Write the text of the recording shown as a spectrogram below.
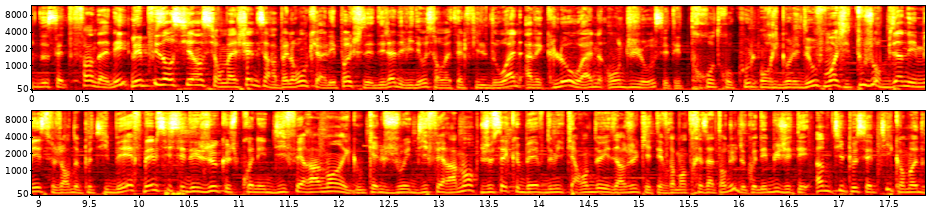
de cette fin d'année. Les plus anciens sur ma chaîne se rappelleront qu'à l'époque, je faisais déjà des vidéos sur Battlefield 1 avec Lowan en duo, c'était trop trop cool, on rigolait de ouf. Moi, j'ai toujours bien aimé ce genre de petits BF, même si c'est des jeux que je prenais différemment et auxquels je jouais différemment. Je sais que BF 2042 est un jeu qui était vraiment très attendu, donc au début, j'étais un petit peu sceptique en mode...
